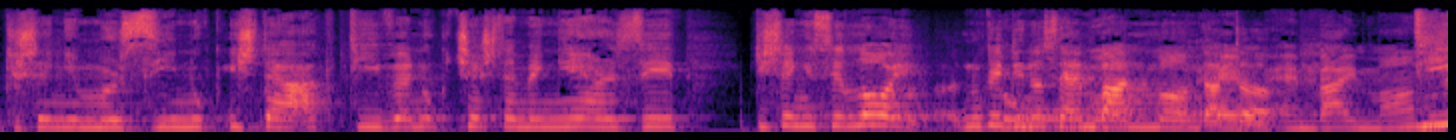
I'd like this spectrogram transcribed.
kishte një mërzi, nuk ishte aktive, nuk qeshte me njerëzit, kishte një si lloj, nuk e di nëse e mban mend atë. E, e mbaj mend. Ti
